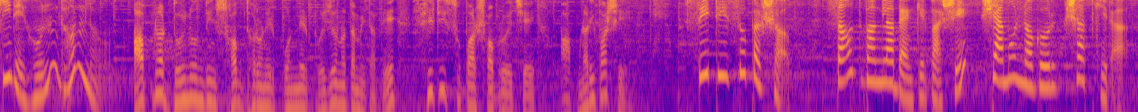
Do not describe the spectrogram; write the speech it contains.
কিনে হুন ধন্য। আপনার দৈনন্দিন সব ধরনের পণ্যের প্রয়োজনীয়তা মেটাতে সিটি সুপার শপ রয়েছে আপনারই পাশে। City Super Shop South Bangla ব্যাংকের পাশে শ্যামলনগর সাতক্ষীরা।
